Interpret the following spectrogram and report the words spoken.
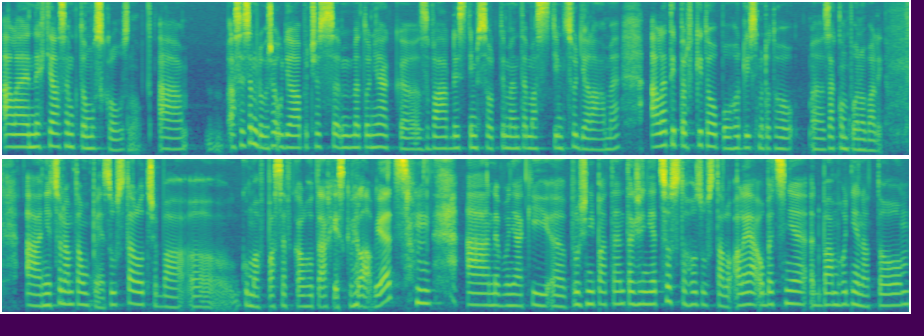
Ale nechtěla jsem k tomu sklouznout. A asi jsem dobře udělala, protože jsme to nějak eh, zvládli s tím sortimentem a s tím, co děláme, ale ty prvky toho pohodlí jsme do toho eh, zakomponovali. A něco nám tam úplně zůstalo, třeba uh, guma v pase v kalhotách je skvělá věc, a nebo nějaký pružný patent, takže něco z toho zůstalo. Ale já obecně dbám hodně na to,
